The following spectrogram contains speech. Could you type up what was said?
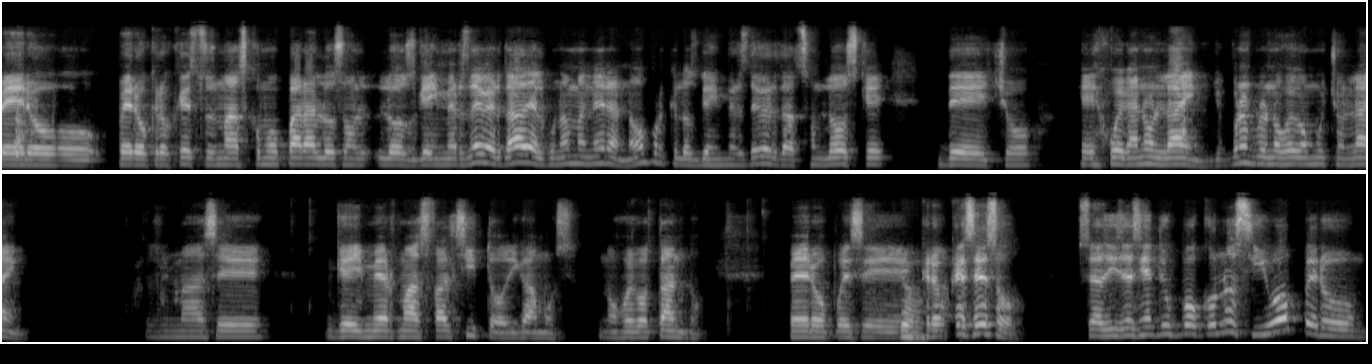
pero, pero creo que esto es más como para los, los gamers de verdad, de alguna manera, ¿no? Porque los gamers de verdad son los que, de hecho, eh, juegan online. Yo, por ejemplo, no juego mucho online. soy más eh, gamer, más falsito, digamos. No juego tanto. Pero pues eh, creo que es eso. O sea, sí se siente un poco nocivo, pero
